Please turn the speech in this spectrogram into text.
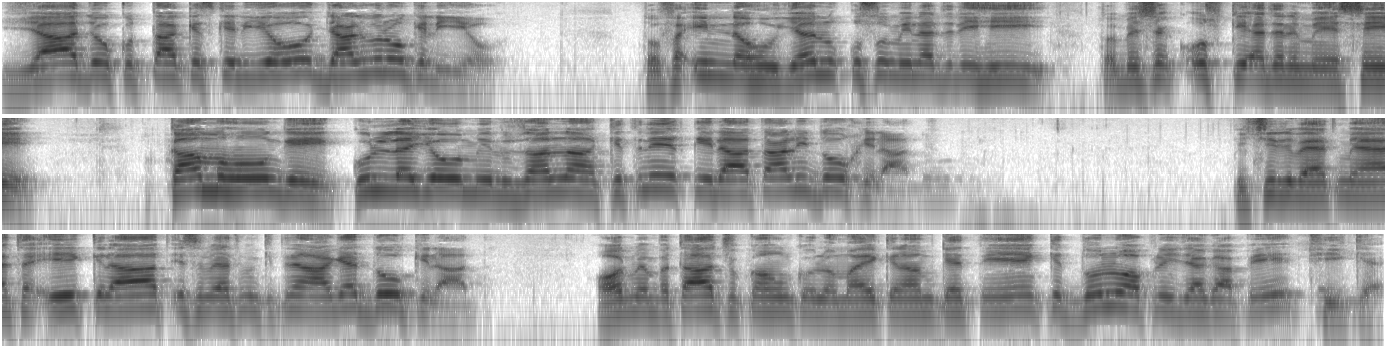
یا جو کتا کس کے لیے ہو؟ جانوروں کے لیے ہو۔ تو فن نہ ین قسم ہی تو بے شک اس کے اجر میں سے کم ہوں گے۔ کل یوم روزانہ کتنے قیراتانی دو قیرات۔ پچھلی روایت میں آیا تھا، ایک قرات اس روایت میں کتنے آ گیا؟ دو قرات اور میں بتا چکا ہوں کہ علماء کرام کہتے ہیں کہ دونوں اپنی جگہ پہ ٹھیک ہے۔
